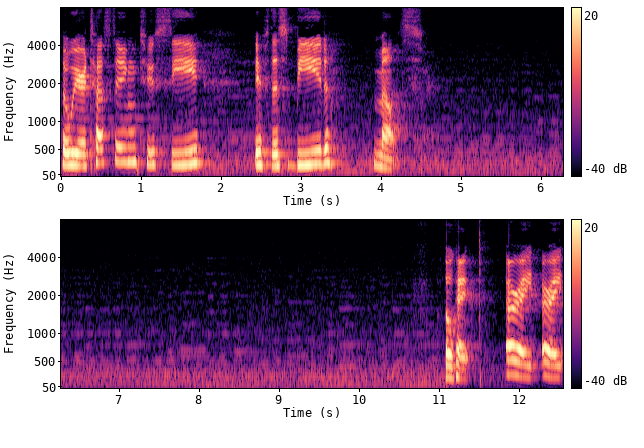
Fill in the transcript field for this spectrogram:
So we are testing to see if this bead melts. Okay, all right, all right.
